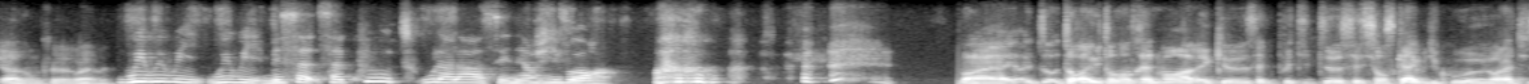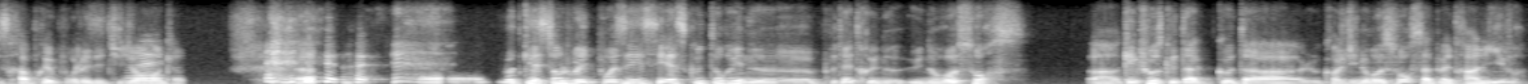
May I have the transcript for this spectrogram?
Donc, euh, Oui, oui, oui, oui, oui, mais ça, ça coûte. Ouh là là, c'est énergivore. Hein. bah, tu auras eu ton entraînement avec euh, cette petite euh, session Skype, du coup, voilà, tu seras prêt pour les étudiants. L'autre question que je voulais te poser, c'est est-ce que tu aurais peut-être une, une, ressource quelque chose que tu as, quand je dis une ressource, ça peut être un livre,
